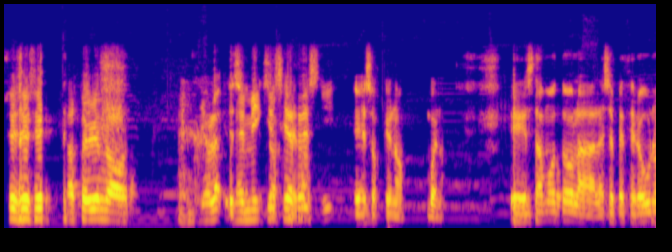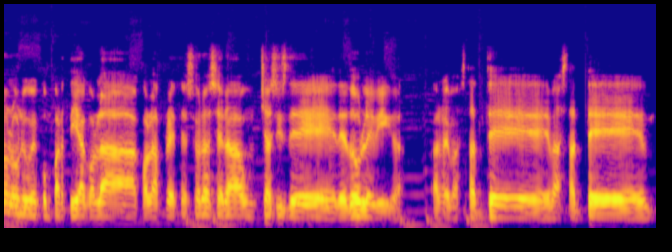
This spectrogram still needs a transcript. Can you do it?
sí, sí, sí. La estoy viendo ahora. Yo la, MXR no. sí. Esos que no. Bueno, esta moto, la, la SP01, lo único que compartía con, la, con las predecesoras era un chasis de, de doble viga, ¿vale? bastante, bastante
